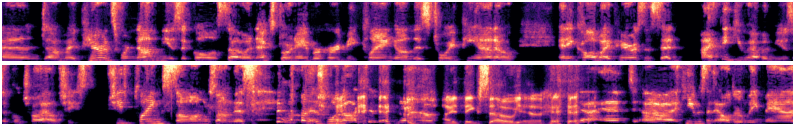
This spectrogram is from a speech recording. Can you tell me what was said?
and uh, my parents were not musical so a next door neighbor heard me playing on this toy piano and he called my parents and said i think you have a musical child. She's she's playing songs on this on this one octave piano. I think so yeah. Yeah and uh, he was an elderly man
